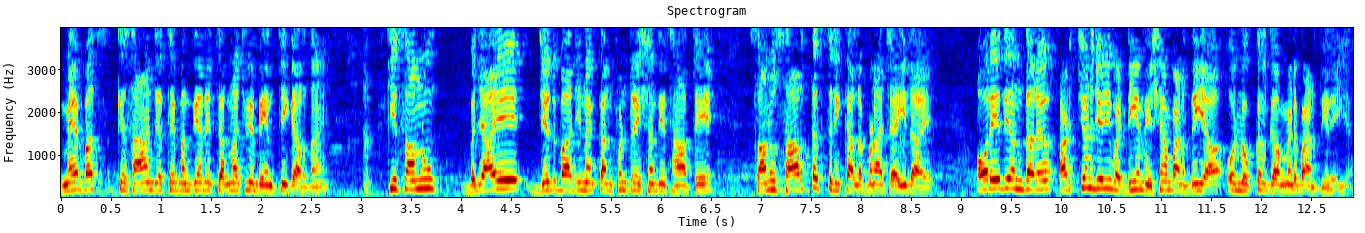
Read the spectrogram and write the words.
ਮੈਂ ਬਸ ਕਿਸਾਨ ਜਥੇਬੰਦੀਆਂ ਦੇ ਚਰਨਾਂ 'ਚ ਵੀ ਬੇਨਤੀ ਕਰਦਾ ਹਾਂ ਕਿ ਸਾਨੂੰ ਬਜਾਏ ਜਿੱਦਬਾਜ਼ੀ ਨਾਲ ਕਨਫਰੰਟ੍ਰੇਸ਼ਨ ਦੀ ਥਾਂ ਤੇ ਸਾਨੂੰ ਸਾਰਥਕ ਤਰੀਕਾ ਲੱਭਣਾ ਚਾਹੀਦਾ ਹੈ। ਔਰ ਇਹਦੇ ਅੰਦਰ ਅੜਚਣ ਜਿਹੜੀ ਵੱਡੀ ਹਮੇਸ਼ਾ ਬਣਦੀ ਆ, ਉਹ ਲੋਕਲ ਗਵਰਨਮੈਂਟ ਬਣਦੀ ਰਹੀ ਆ।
